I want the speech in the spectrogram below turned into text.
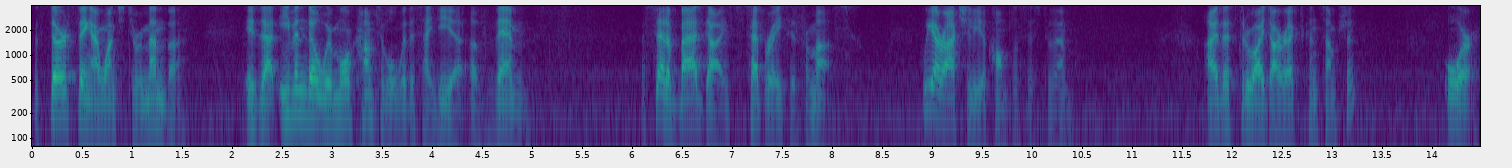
The third thing I want you to remember is that even though we're more comfortable with this idea of them, a set of bad guys separated from us, we are actually accomplices to them, either through our direct consumption or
